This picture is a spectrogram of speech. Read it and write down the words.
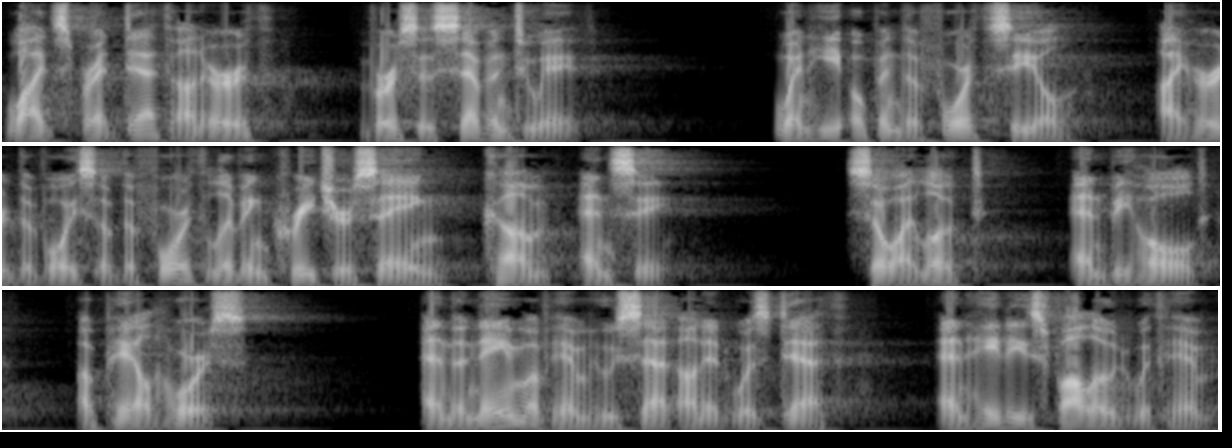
Widespread Death on Earth, verses 7 to 8. When he opened the fourth seal, I heard the voice of the fourth living creature saying, Come, and see. So I looked, and behold, a pale horse. And the name of him who sat on it was Death, and Hades followed with him.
